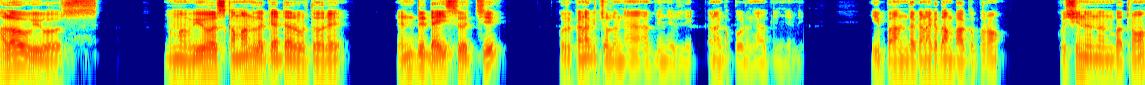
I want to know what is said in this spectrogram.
ஹலோ வியூவர்ஸ் நம்ம வியூவர்ஸ் கமாண்டில் கேட்டார் ஒருத்தவர் ரெண்டு டைஸ் வச்சு ஒரு கணக்கு சொல்லுங்கள் அப்படின்னு சொல்லி கணக்கு போடுங்க அப்படின்னு சொல்லி. இப்போ அந்த கணக்கை தான் பார்க்க போகிறோம் கொஷின் என்னன்னு பார்த்துறோம்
